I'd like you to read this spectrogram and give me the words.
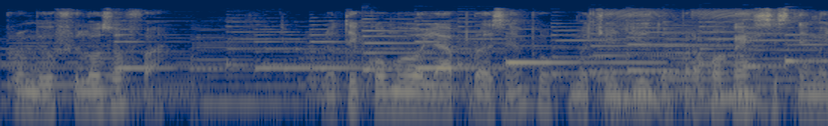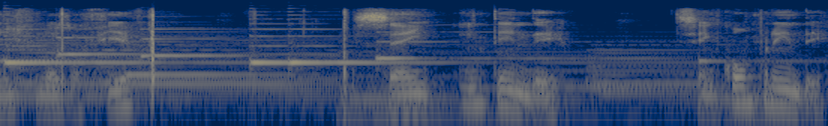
para o meu filosofar. Não tem como eu olhar, por exemplo, como eu tinha dito, para qualquer sistema de filosofia sem entender, sem compreender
